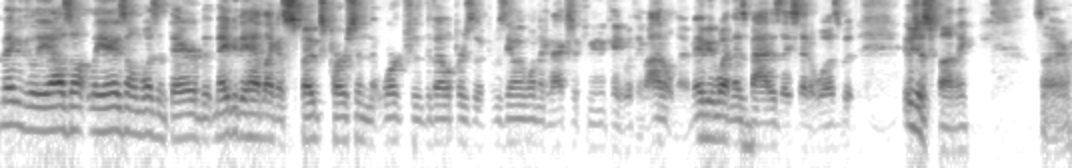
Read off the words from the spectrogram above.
maybe the liaison liaison wasn't there, but maybe they had like a spokesperson that worked for the developers that was the only one that could actually communicate with him. I don't know. Maybe it wasn't as bad as they said it was, but it was just funny. So,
